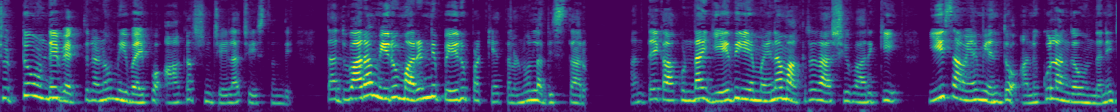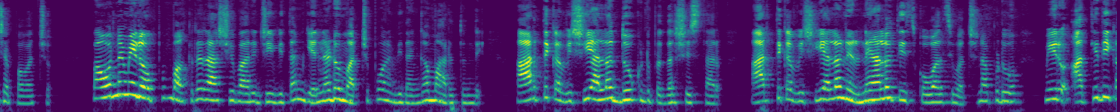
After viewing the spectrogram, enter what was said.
చుట్టూ ఉండే వ్యక్తులను మీ వైపు ఆకర్షించేలా చేస్తుంది. తద్వారా మీరు మరిన్ని పేరు ప్రఖ్యాతలను లభిస్తారు. అంతేకాకుండా ఏది ఏమైనా మకర రాశి వారికి ఈ సమయం ఎంతో అనుకూలంగా ఉందని చెప్పవచ్చు. పౌర్ణమిలోపు మకర రాశి వారి జీవితం ఎన్నడూ మర్చిపోని విధంగా మారుతుంది. ఆర్థిక విషయాల్లో దూకుడు ప్రదర్శిస్తారు. ఆర్థిక విషయాల్లో నిర్ణయాలు తీసుకోవాల్సి వచ్చినప్పుడు మీరు అత్యధిక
